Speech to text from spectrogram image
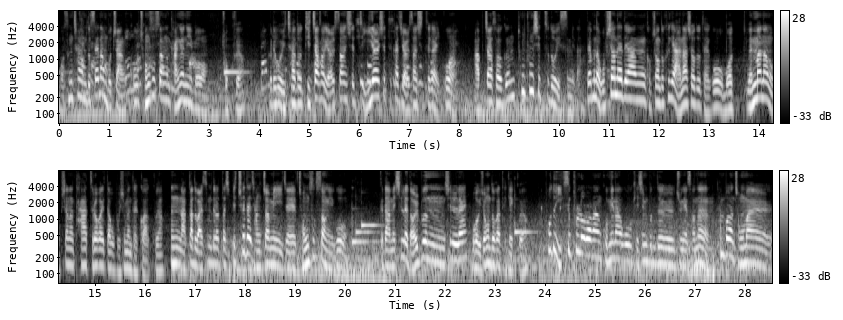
뭐 승차감도 세단 못지않고 정수성은 당연히 뭐 좋고요. 그리고 이 차도 뒷좌석 열선 시트, 2열 시트까지 열선 시트가 있고 앞좌석은 통풍 시트도 있습니다. 때문에 옵션에 대한 걱정도 크게 안 하셔도 되고 뭐 웬만한 옵션은 다 들어가 있다고 보시면 될 것 같고요. 음, 아까도 말씀드렸다시피 최대 장점이 이제 정숙성이고 그 다음에 실내 넓은 실내 뭐 이 정도가 되겠고요. 포드 익스플로러랑 고민하고 계신 분들 중에서는 한번 정말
